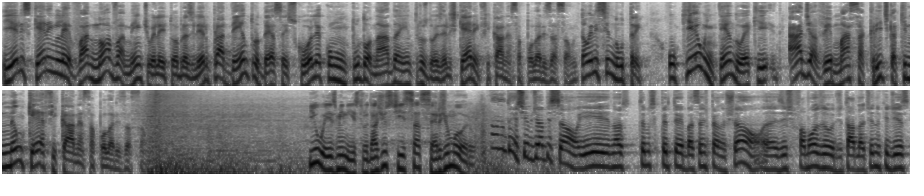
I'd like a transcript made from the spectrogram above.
E eles querem levar novamente o eleitor brasileiro para dentro dessa escolha com um tudo ou nada entre os dois. Eles querem ficar nessa polarização. Então eles se nutrem. O que eu entendo é que há de haver massa crítica que não quer ficar nessa polarização e o ex-ministro da Justiça, Sérgio Moro. Eu não tenho esse tipo de ambição e nós temos que ter bastante pé no chão. É, existe o famoso ditado latino que diz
